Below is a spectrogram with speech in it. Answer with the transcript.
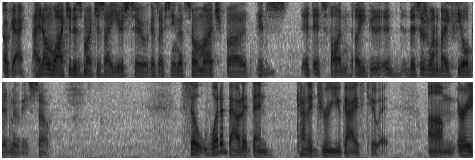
Okay. I don't watch it as much as I used to because I've seen it so much, but Mm-hmm. it's it, it's fun. Like it, this is one of my feel good movies. So So, what about it then kind of drew you guys to it? Um, or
